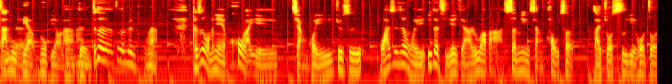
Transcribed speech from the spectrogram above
暂的目标目标啦。啊对嗯这个这个认同啦。可是我们也后来也讲回，就是我还是认为，一个企业家如果要把生命想透彻来做事业，或做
